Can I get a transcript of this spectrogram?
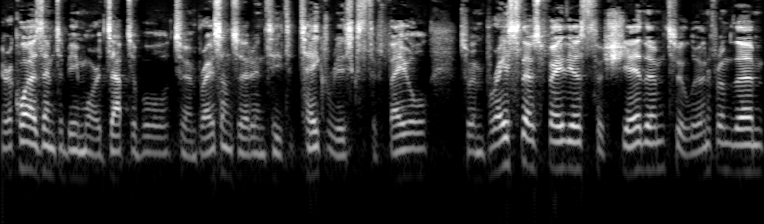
It requires them to be more adaptable, to embrace uncertainty, to take risks, to fail, to embrace those failures, to share them, to learn from them,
